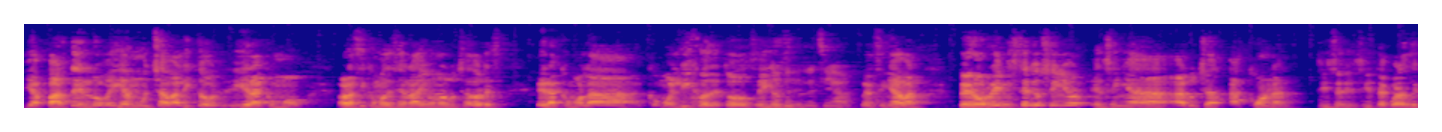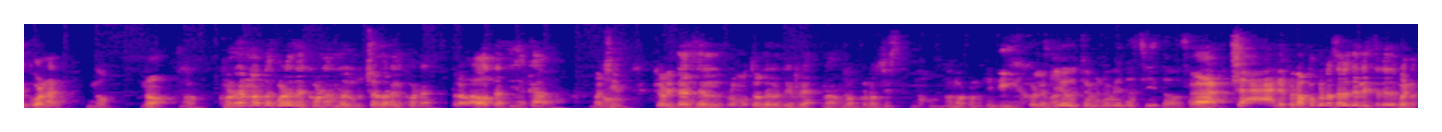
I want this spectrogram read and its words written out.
y aparte lo veían muy chavalito y era como, ahora sí como dicen ahí unos luchadores, era como, la, como el hijo de todos ellos Le enseñaban. enseñaban. Pero Rey Misterio, señor, enseña a luchar a Conan. ¿Sí, se- sí te acuerdas de Conan? No, ¿No? no. Conan, ¿no te acuerdas de Conan, el luchador, el Conan? Trabajador así acá, machín. Que ahorita es el promotor de la AAA. ¿No? ¿No No. conociste? No, no lo conocí. Híjole, mano. yo todavía no había nacido. O sea, Ah, chale, pero ¿a poco no sabes de la historia? Bueno,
